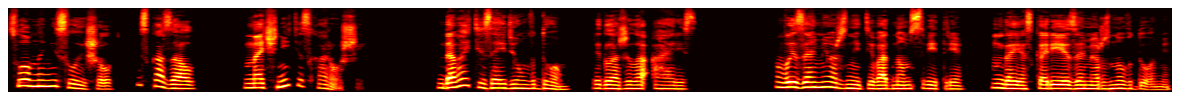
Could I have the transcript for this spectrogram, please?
словно не слышал, и сказал «Начните с хорошей». «Давайте зайдем в дом», — предложила Айрис. «Вы замерзнете в одном свитере. Да я скорее замерзну в доме.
